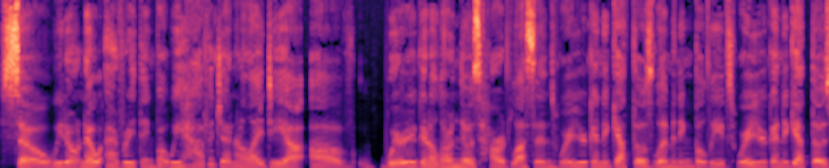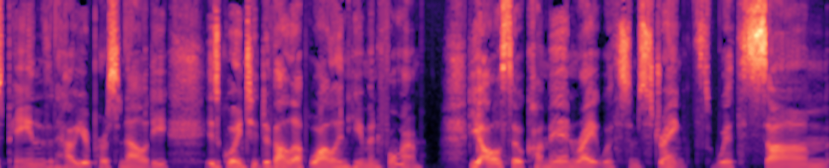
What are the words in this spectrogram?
So we don't know everything, but we have a general idea of where you're going to learn those hard lessons, where you're going to get those limiting beliefs, where you're going to get those pains, and how your personality is going to develop while in human form. You also come in, right, with some strengths, with some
